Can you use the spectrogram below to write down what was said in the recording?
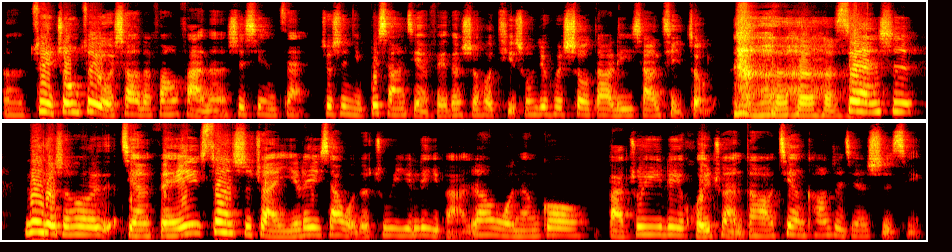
嗯，最终最有效的方法呢是现在，就是你不想减肥的时候，体重就会瘦到理想体重。虽然是。那个时候减肥算是转移了一下我的注意力吧，让我能够把注意力回转到健康这件事情。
